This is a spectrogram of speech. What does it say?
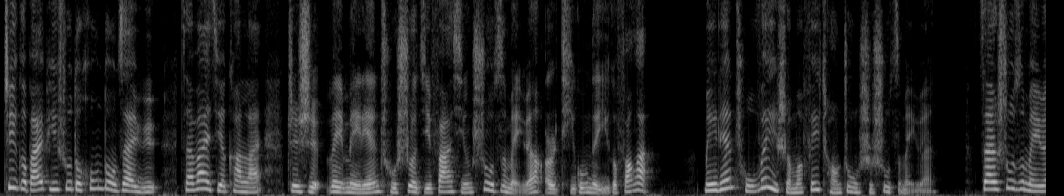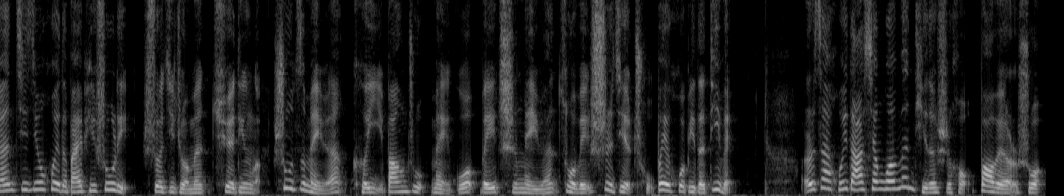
这个白皮书的轰动在于，在外界看来，这是为美联储设计发行数字美元而提供的一个方案。美联储为什么非常重视数字美元？在数字美元基金会的白皮书里，设计者们确定了数字美元可以帮助美国维持美元作为世界储备货币的地位。而在回答相关问题的时候，鲍威尔说：“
